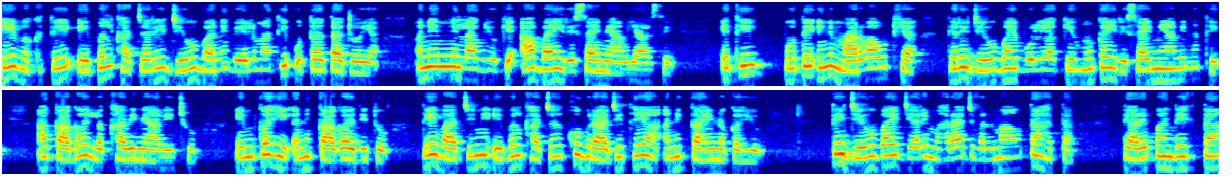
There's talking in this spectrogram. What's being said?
એ વખતે એભલ ખાચરે જીવુબાને વેલમાંથી ઉતરતા જોયા અને એમને લાગ્યું કે આ બાઈ રિસાઈને આવ્યા હશે. એથી પોતે એને મારવા ઉઠ્યા ત્યારે જીવુબાઈ બોલ્યા કે હું કઈ રિસાઈને આવી નથી, આ કાગળ લખાવીને આવી છું. એમ કહી અને કાગળ દીધો. તે વાંચીને એભલ ખાચર ખૂબ રાજી થયા અને કાંઈ ન કહ્યું. તે જીવુબાઈ જ્યારે મહારાજ વનમાં આવતા હતા, ત્યારે પણ દેખતા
